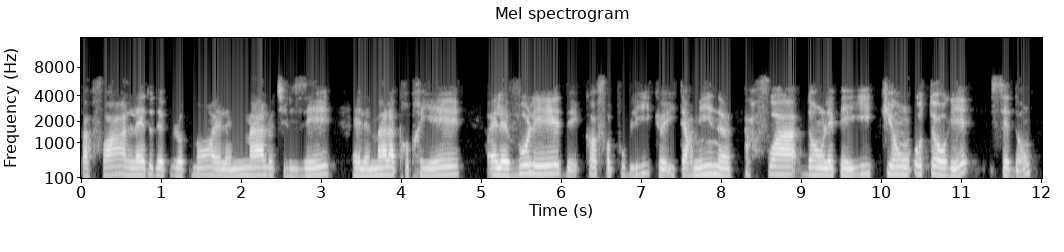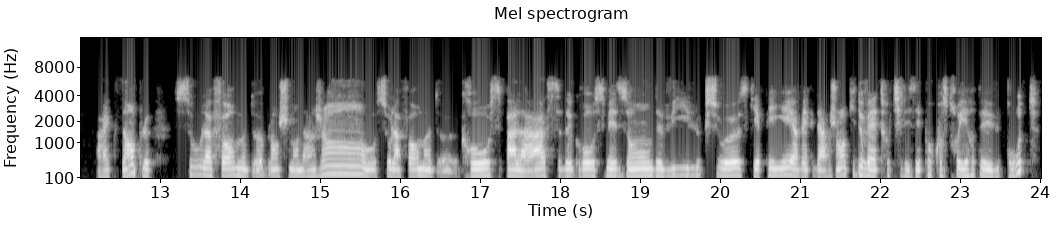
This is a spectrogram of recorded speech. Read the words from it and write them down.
parfois l'aide au développement elle est mal utilisée, elle est mal appropriée, Elle est volée des coffres publics. Ils terminent parfois dans les pays qui ont otorgué ces dons. Par exemple, sous la forme de blanchiment d'argent ou sous la forme de grosses palaces, de grosses maisons, de villes luxueuses qui est payée avec d'argent qui devait être utilisé pour construire des routes,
